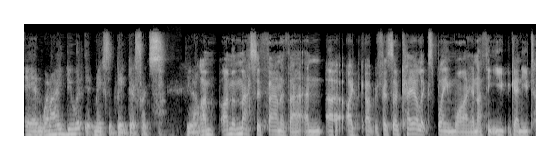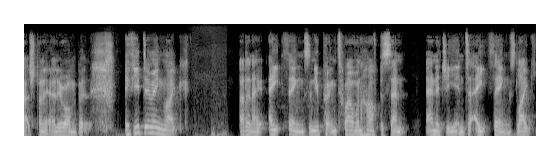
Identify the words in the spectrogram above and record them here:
And when I do it, it makes a big difference. You know, I'm I'm a massive fan of that, and uh, I, if it's okay, I'll explain why. And I think you again you touched on it earlier on, but if you're doing like I don't know eight things and you're putting twelve and a half percent energy into eight things, like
